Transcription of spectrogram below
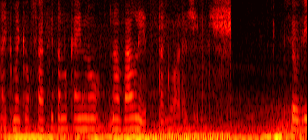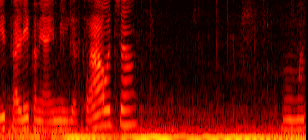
Ai, como é que eu faço aqui pra não cair no, na valeta agora, gente? Seu Vitor ali com a minha amiga Cláudia. Uma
